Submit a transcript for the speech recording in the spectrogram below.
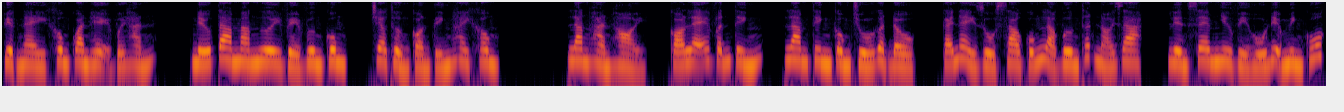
việc này không quan hệ với hắn, nếu ta mang ngươi về vương cung, treo thưởng còn tính hay không? Lăng Hàn hỏi, có lẽ vẫn tính, Lam Tinh công chúa gật đầu, cái này dù sao cũng là vương thất nói ra, liền xem như vì hú địa minh quốc,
